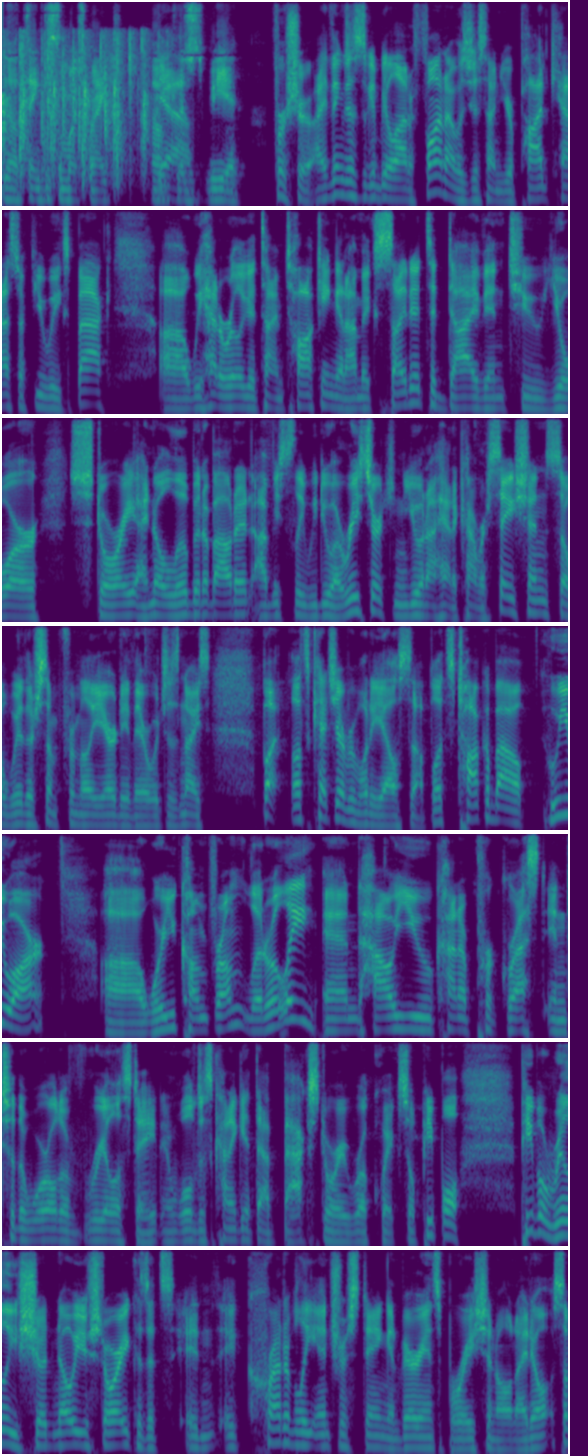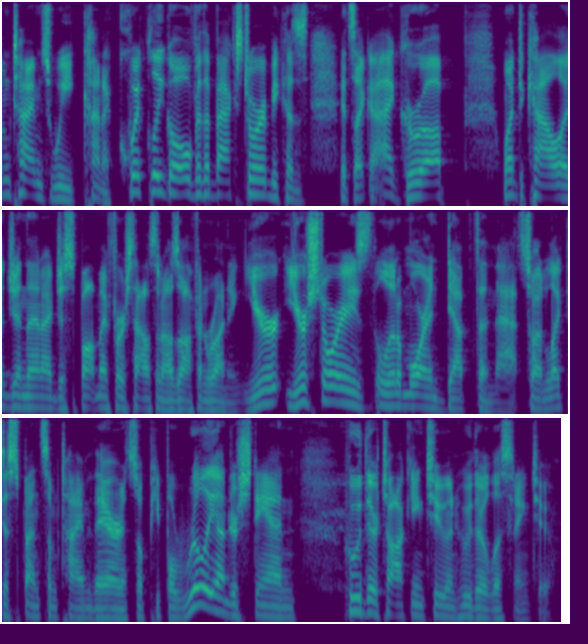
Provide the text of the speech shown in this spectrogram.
No, thank you so much, Mike. Um, Yeah. Pleasure to be here. For sure. I think this is going to be a lot of fun. I was just on your podcast a few weeks back. Uh, we had a really good time talking, and I'm excited to dive into your story. I know a little bit about it. Obviously, we do our research, and you and I had a conversation. So there's some familiarity there, which is nice. But let's catch everybody else up. Let's talk about who you are, uh, where you come from, literally, and how you kind of progressed into the world of real estate. And we'll just kind of get that backstory real quick. So people, people really should know your story because it's in, incredibly interesting and very inspirational. And I don't. Sometimes we kind of quickly go over the backstory because it's like I grew up, went to college, and then I just bought my first house and I was off and running. Your your story is a little more in depth than that. So I'd like to spend some time there, and so people really understand who they're talking to and who they're listening to.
